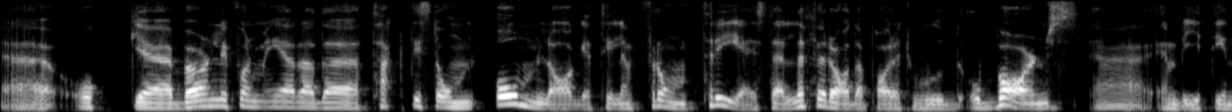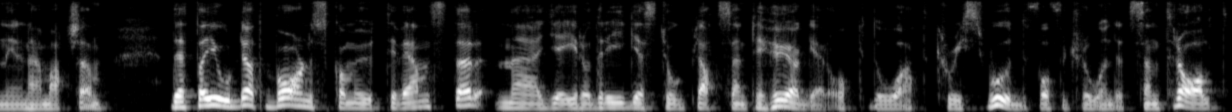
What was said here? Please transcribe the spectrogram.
Eh, och eh, Burnley formerade taktiskt om, om laget till en fronttrea istället för radarparet Wood och Barnes uh, en bit in i den här matchen. Detta gjorde att Barnes kom ut till vänster när Jay Rodriguez tog platsen till höger och då att Chris Wood får förtroendet centralt.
